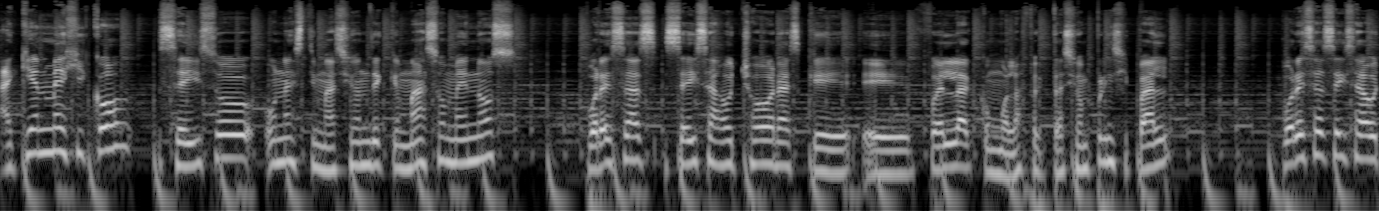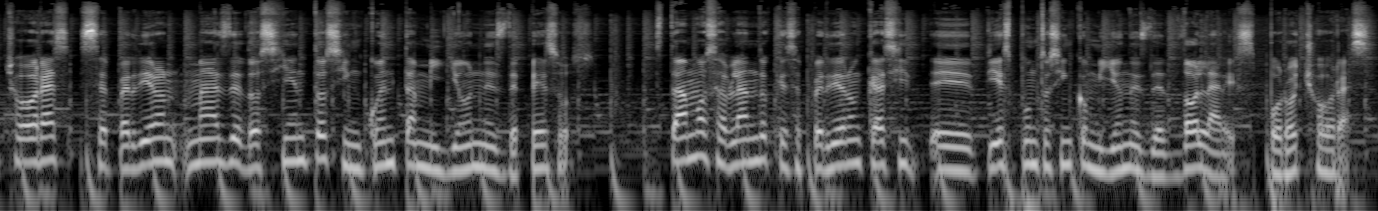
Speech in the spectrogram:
Aquí en México se hizo una estimación de que más o menos por esas 6 a 8 horas que eh, fue la, como la afectación principal, por esas 6 a 8 horas se perdieron más de 250 millones de pesos. Estamos hablando que se perdieron casi 10.5 eh, millones de dólares por 8 horas.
